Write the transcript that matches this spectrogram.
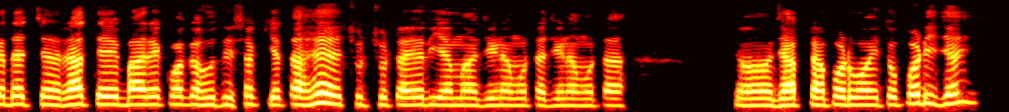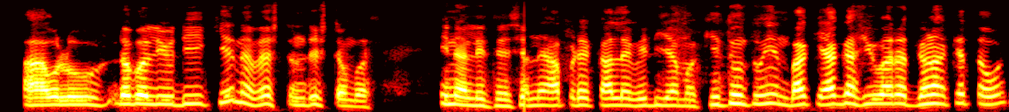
કદાચ રાતે બાર, એક વાગ્યા સુધી શક્યતા છે. છૂટછૂટા એરિયામાં ઝીણા મોટા ઝીણા મોટા ઝાપટા પડવા હોય તો પડી જાય. આ ઓલું ડબલ્યુ ડી કહે ને વેસ્ટર્ન ડિસ્ટર્બન્સ એના લીધે છે. અને આપણે કાલે વિડીયામાં કીધું તું ને બાકી આગાહી વાર જ ઘણા કહેતા હોય.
